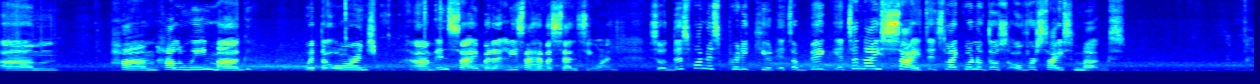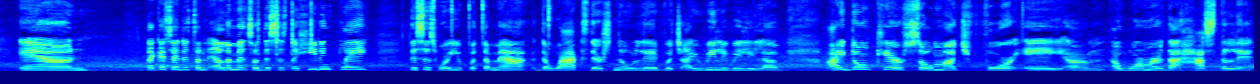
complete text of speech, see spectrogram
um, um, Halloween mug with the orange um, inside, but at least I have a Scentsy one. So this one is pretty cute. It's a big, it's a nice size. It's like one of those oversized mugs. And like I said, it's an element. So this is the heating plate. This is where you put the mat, the wax. There's no lid, which I really, really love. I don't care so much for a, um, a warmer that has the lid.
